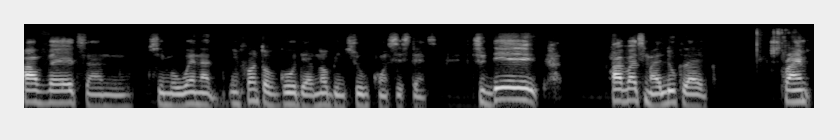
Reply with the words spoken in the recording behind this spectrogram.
Havertz and Timo Werner in front of goal, they have not been too consistent. Today, Havertz might look like prime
